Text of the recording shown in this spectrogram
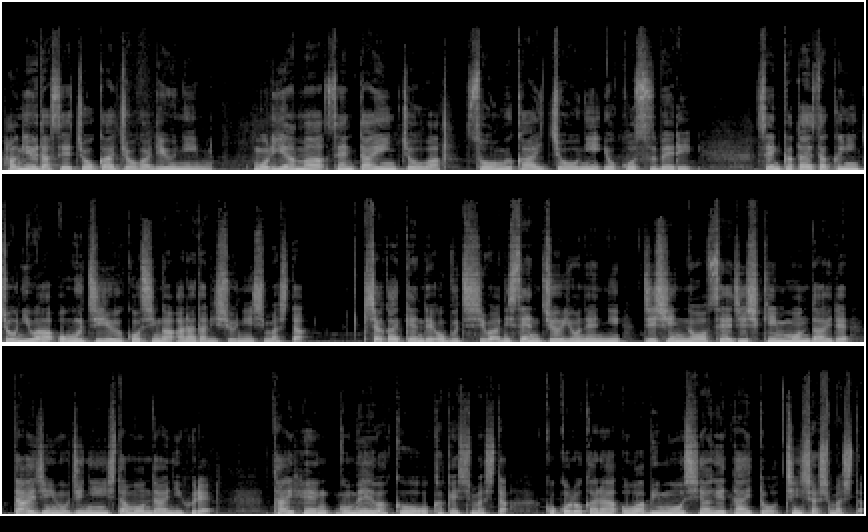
萩生田政調会長が留任。森山選対委員長は総務会長に横滑り。選挙対策委員長には小渕優子氏が新たに就任しました。記者会見で小渕氏は2014年に自身の政治資金問題で大臣を辞任した問題に触れ大変ご迷惑をおかけしました。心からお詫び申し上げたいと陳謝しました。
